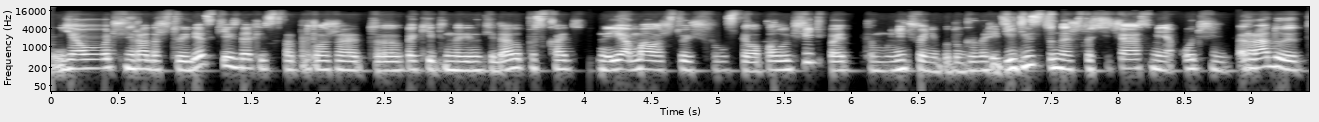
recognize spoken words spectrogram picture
Я очень рада, что и детские издательства продолжают э, какие-то новинки да, выпускать. Я мало что еще успела получить, поэтому ничего не буду говорить. Единственное, что сейчас меня очень радует,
